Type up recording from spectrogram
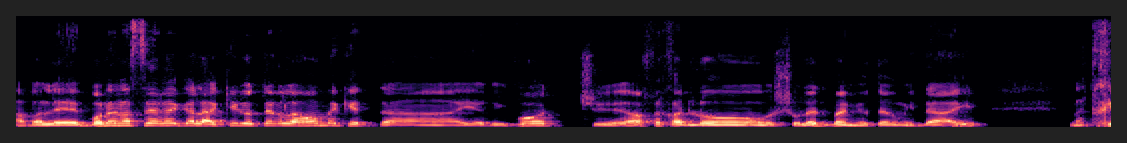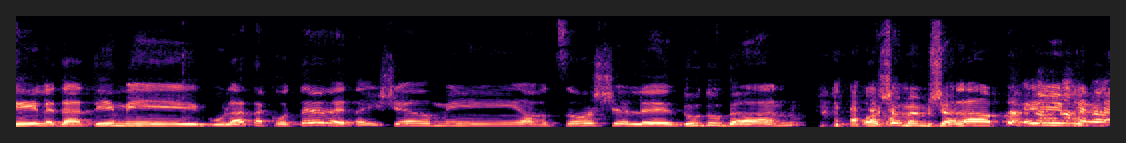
אבל אה, בואו ננסה רגע להכיר יותר לעומק את היריבות שאף אחד לא שולט בהן יותר מדי. נתחיל לדעתי מגולת הכותרת, הישר מארצו של אה, דודו דן, ראש הממשלה הפעיל, אה,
